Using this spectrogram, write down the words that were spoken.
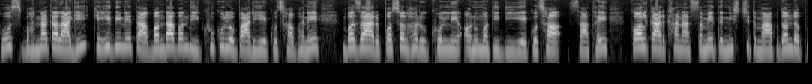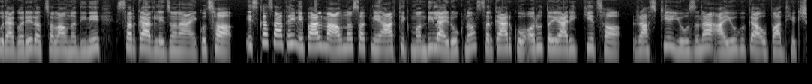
होस् भन्नका लागि केही दिन यता बन्दाबन्दी खुकुलो पारिएको छ भने बजार पसलहरू खोल्ने अनुमति दिइएको छ। साथै कल कारखाना समेत निश्चित मापदण्ड पूरा गरेर चलाउन दिने सरकारले जनाएको छ। यसका साथै नेपालमा आउन सक्ने आर्थिक मन्दीलाई रोक्न सरकारको अरू तयारी के छ? राष्ट्रिय योजना आयोगका उपाध्यक्ष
